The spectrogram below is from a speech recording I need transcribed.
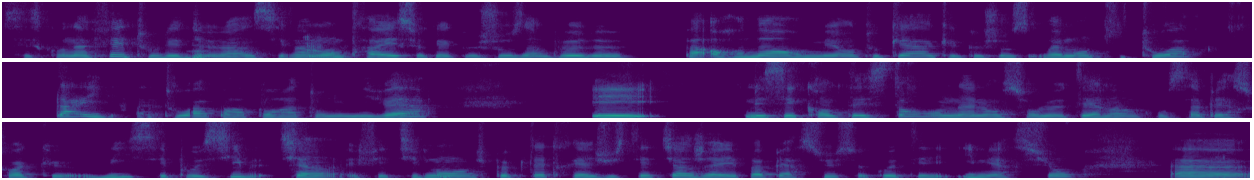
c'est ce qu'on a fait tous les deux, hein. c'est vraiment de travailler sur quelque chose un peu de pas hors norme, mais en tout cas quelque chose vraiment qui toi taille à toi par rapport à ton univers. Et, mais c'est qu'en testant, en allant sur le terrain, qu'on s'aperçoit que oui, c'est possible. Tiens, effectivement, je peux peut-être réajuster. Tiens, j'avais pas perçu ce côté immersion. Euh,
